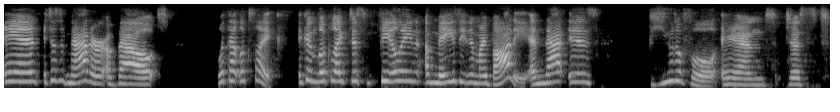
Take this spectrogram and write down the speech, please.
And it doesn't matter about what that looks like. It can look like just feeling amazing in my body. And that is beautiful and just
